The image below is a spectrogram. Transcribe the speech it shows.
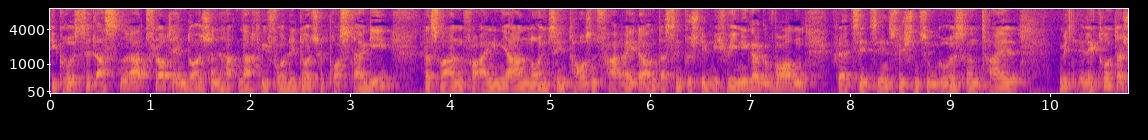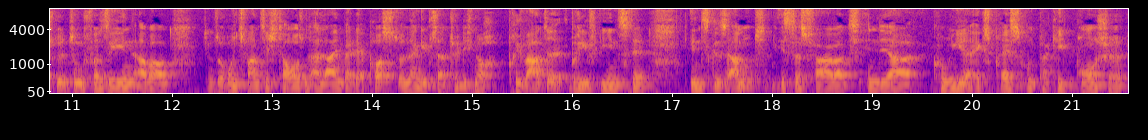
Die größte Lastenradflotte in Deutschland hat nach wie vor die Deutsche Post AG. Das waren vor einigen Jahren 19.000 Fahrräder und das sind bestimmt nicht weniger geworden. Vielleicht sind sie inzwischen zum größeren Teil mit Elektrounterstützung versehen, aber so rund 20.000 allein bei der Post. Und dann gibt es natürlich noch private Briefdienste. Insgesamt ist das Fahrrad in der Kurier-, Express- und Paketbranche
